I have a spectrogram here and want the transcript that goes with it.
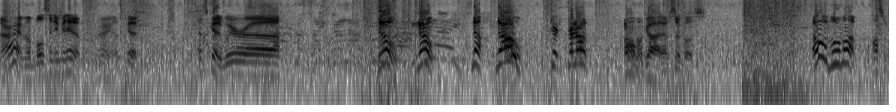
Alright, my bolts didn't even hit him. Alright, that's good. That's good. We're, uh... No! No! No! No! Get, get out! Oh my god, that was so close. Oh, I blew him up. Awesome.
